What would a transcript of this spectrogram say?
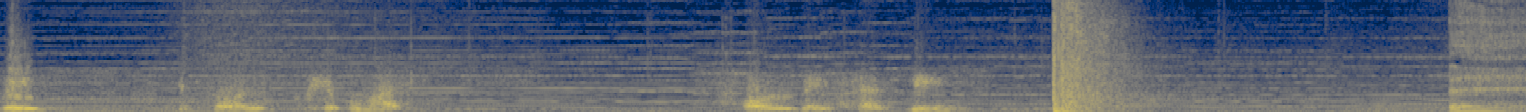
with Paul Kumar. Always has been.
